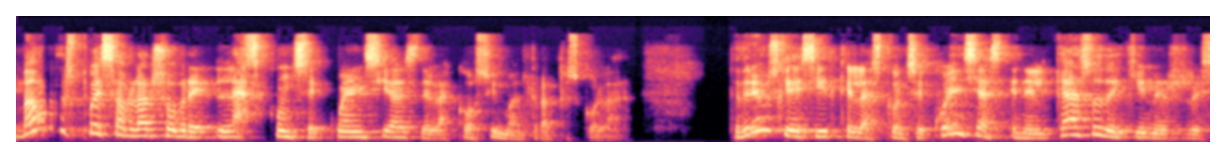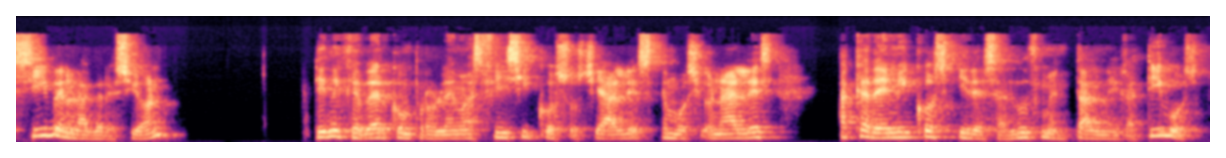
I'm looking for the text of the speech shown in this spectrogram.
vamos pues a hablar sobre las consecuencias del acoso y maltrato escolar. Tendríamos que decir que las consecuencias en el caso de quienes reciben la agresión tienen que ver con problemas físicos, sociales, emocionales, académicos y de salud mental negativos.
